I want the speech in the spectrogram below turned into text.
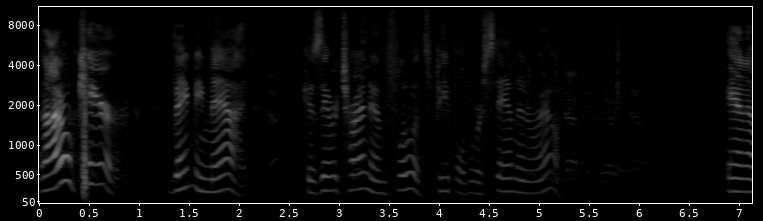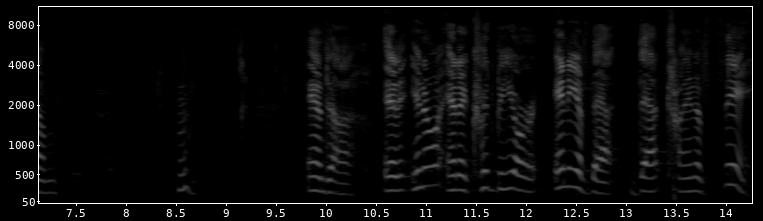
and I don't care. It made me mad because they were trying to influence people who were standing around. And um, hmm. and uh, and you know, and it could be or any of that that kind of thing.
